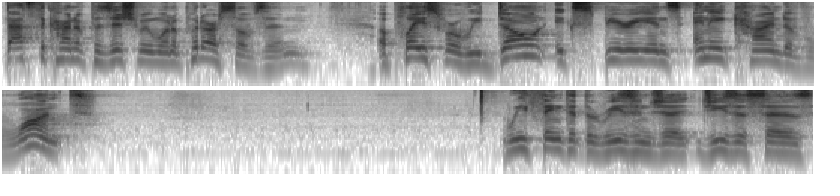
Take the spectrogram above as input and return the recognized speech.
That's the kind of position we want to put ourselves in a place where we don't experience any kind of want. We think that the reason Jesus says,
